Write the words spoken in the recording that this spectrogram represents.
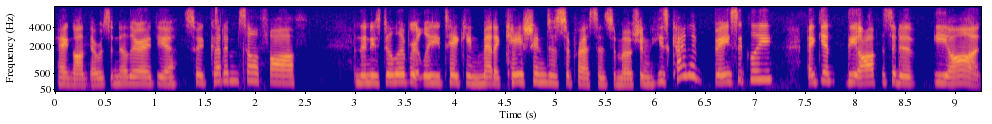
hang on, there was another idea. So he cut himself off, and then he's deliberately taking medication to suppress his emotion. He's kind of basically again the opposite of Eon,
